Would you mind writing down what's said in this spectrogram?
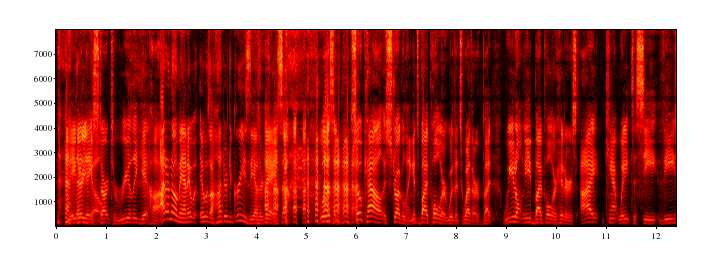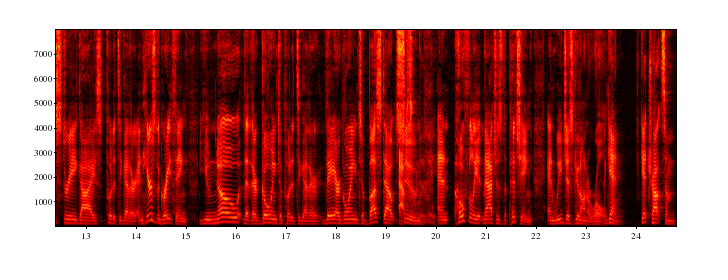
Maybe they go. start to really get hot. I don't know, man. It, wa- it was 100 degrees the other day. So well, listen, SoCal is struggling. It's bipolar with its weather, but we don't need bipolar hitters. I can't wait to see these three guys put it together. And here's the great thing you know that they're going to put it together. They are going to bust out soon. Absolutely. And hopefully it matches the pitching, and we just get on a roll. again, get Trout some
